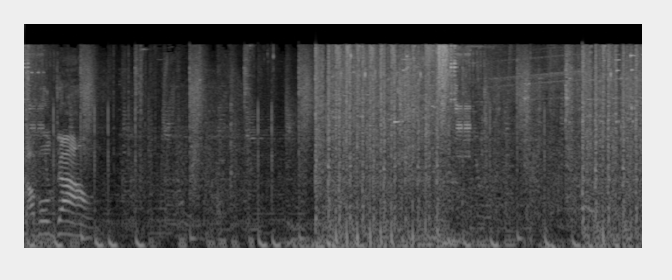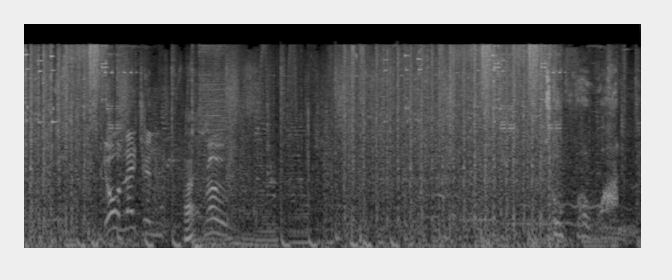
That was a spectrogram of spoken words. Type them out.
Double down. Your legend What? rose. Two for one.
